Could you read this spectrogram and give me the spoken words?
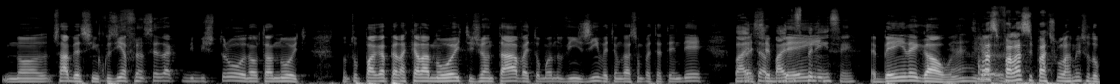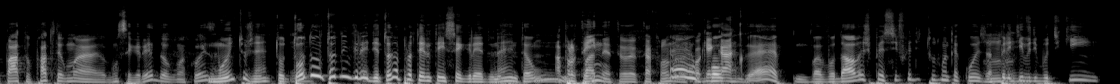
No- sabe assim, cozinha francesa de bistrô na outra noite. Então tu paga pelaquela noite, jantar, vai tomando vinzinho, vai ter um garçom pra te atender. Vai Baita, ser baita bem- experiência, hein? É bem legal, né? Falasse, falasse particularmente do pato. O pato tem alguma, algum segredo, alguma coisa? Muitos, né? To- Todo, todo ingrediente, toda proteína tem segredo, né? Então. Hum. A proteína, tu tá falando É, qualquer vou, carne. É, vai- vou dar aula específica de tudo quanto é coisa. Uhum. Aperitivo de botequim,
